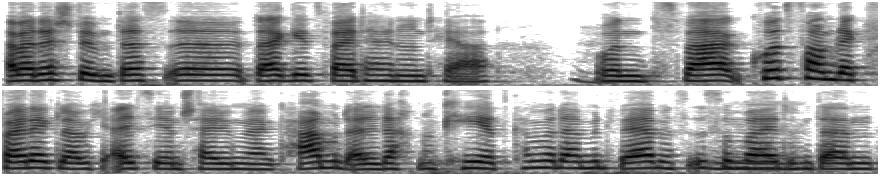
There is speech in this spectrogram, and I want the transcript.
Aber das stimmt, das, äh, da geht es weiter hin und her. Und es war kurz vor dem Black Friday, glaube ich, als die Entscheidung dann kam und alle dachten, okay, jetzt können wir damit werben, es ist soweit. Und dann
